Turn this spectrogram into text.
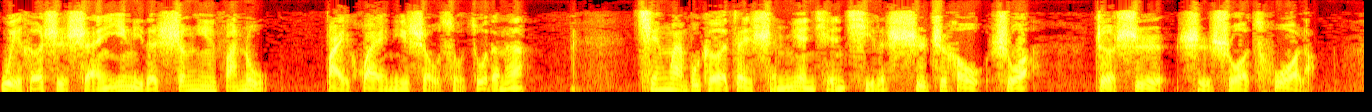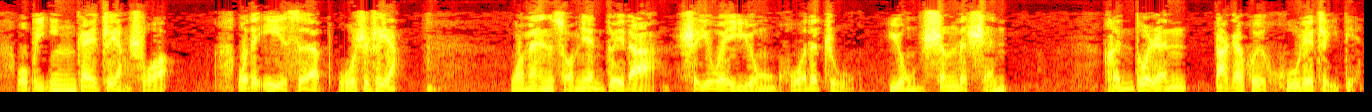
为何使神因你的声音发怒，败坏你手所做的呢？千万不可在神面前起了誓之后说，这事是说错了，我不应该这样说，我的意思不是这样。我们所面对的是一位永活的主，永生的神。很多人大概会忽略这一点，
